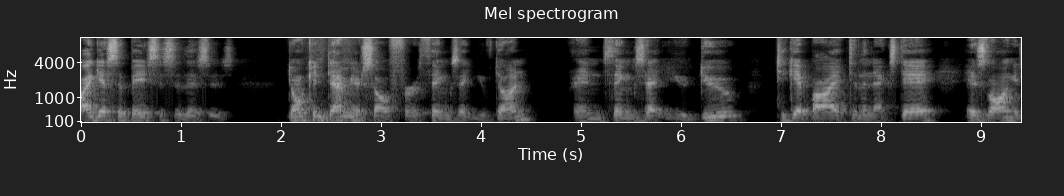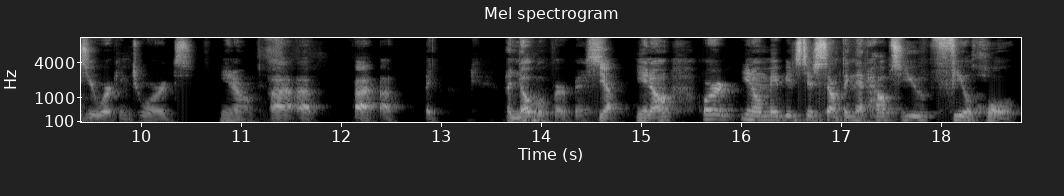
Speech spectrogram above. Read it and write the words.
I guess the basis of this is don't condemn yourself for things that you've done and things that you do to get by to the next day as long as you're working towards you know a a a, a, a noble purpose yep. you know? Or you know maybe it's just something that helps you feel whole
